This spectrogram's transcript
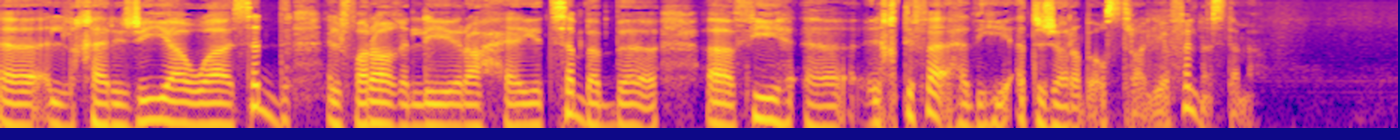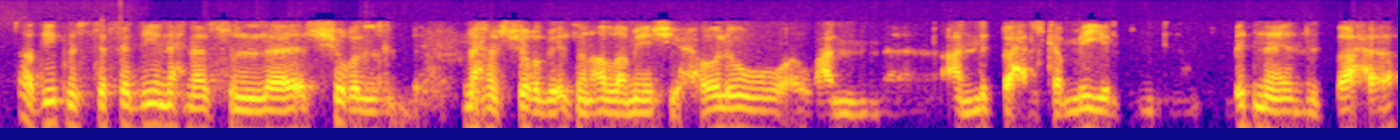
آه، الخارجية وسد الفراغ اللي راح يتسبب آه، فيه آه، اختفاء هذه التجارة بأستراليا فلنستمع. قضية مستفيدين. نحن الشغل نحن الشغل بإذن الله ماشي حلو وعن عن نذبح الكمية اللي بدنا نذبحها.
